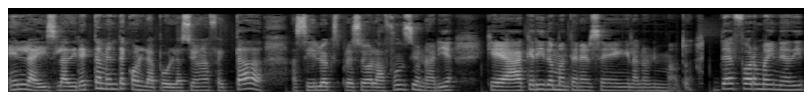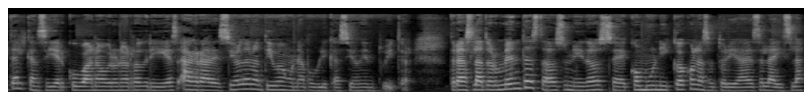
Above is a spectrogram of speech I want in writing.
en la isla directamente con la población afectada. Así lo expresó la funcionaria que ha querido mantenerse en el anonimato. De forma inédita, el canciller cubano Bruno Rodríguez agradeció el donativo en una publicación en Twitter. Tras la tormenta, Estados Unidos se comunicó con las autoridades de la isla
